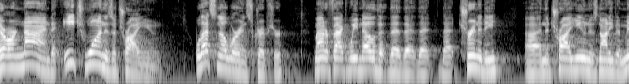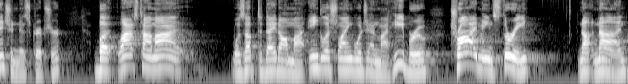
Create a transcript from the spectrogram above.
there are nine, that each one is a triune. Well, that's nowhere in Scripture. Matter of fact, we know that, that, that, that, that Trinity uh, and the triune is not even mentioned in Scripture. But last time I was up to date on my English language and my Hebrew, tri means three, not nine.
